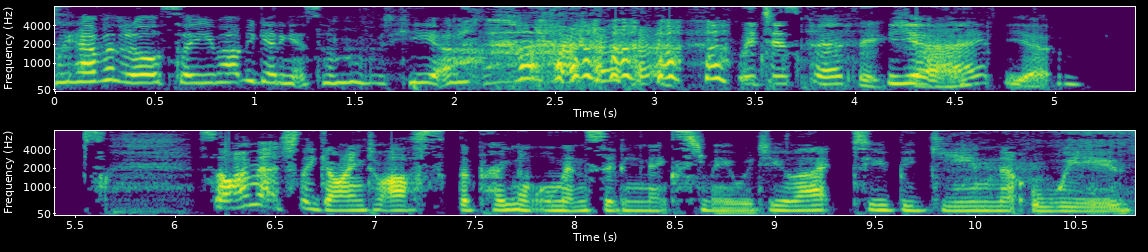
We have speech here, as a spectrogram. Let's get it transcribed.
We haven't at all, so you might be getting at some of it here. Which is perfect, yeah, right? Yeah. So I'm actually going to ask the pregnant woman sitting next to me, would you like to begin with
